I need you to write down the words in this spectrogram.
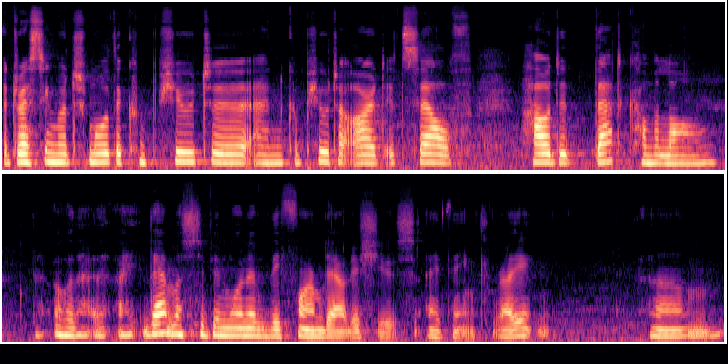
addressing much more the computer and computer art itself. How did that come along? Oh, that, I, that must have been one of the farmed out issues, I think, right? Um,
